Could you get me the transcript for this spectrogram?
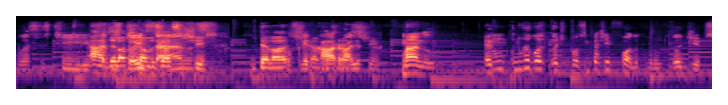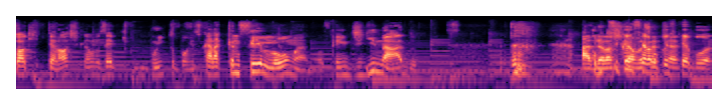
Vou assistir Ah, The Lost dois Canvas eu assisti. The Lost falei, Canvas eu caralho. assisti. Mano, eu nu- nunca gostei, eu, tipo, eu sempre achei foda o Cavaleiro do Zodíaco. Só que The Lost Canvas é, tipo, muito bom. Os caras cancelou, mano. Eu fiquei indignado. Ah, The que Canvas eu uma coisa tinha, que é boa?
